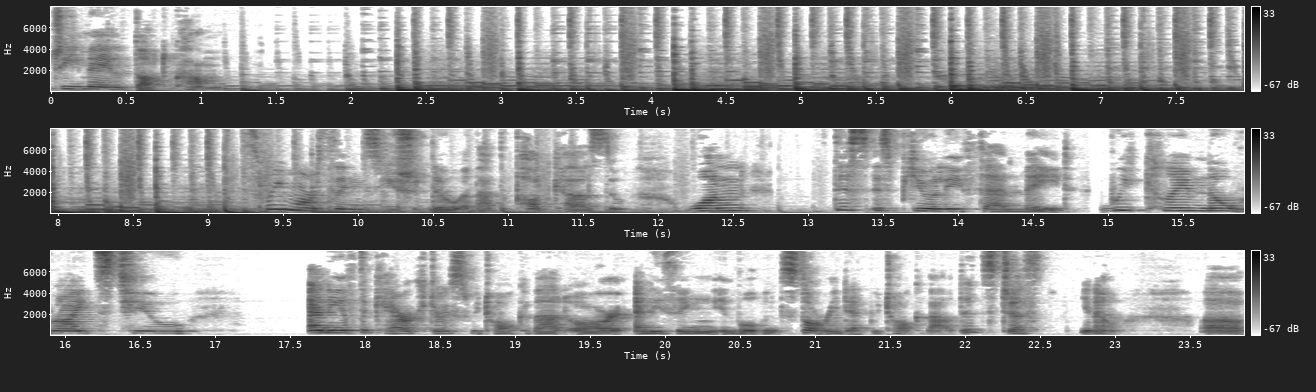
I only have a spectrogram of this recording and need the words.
gmail.com. Three more things you should know about the podcast. So, one, this is purely fan made we claim no rights to any of the characters we talk about or anything involving the story that we talk about. It's just, you know, uh,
